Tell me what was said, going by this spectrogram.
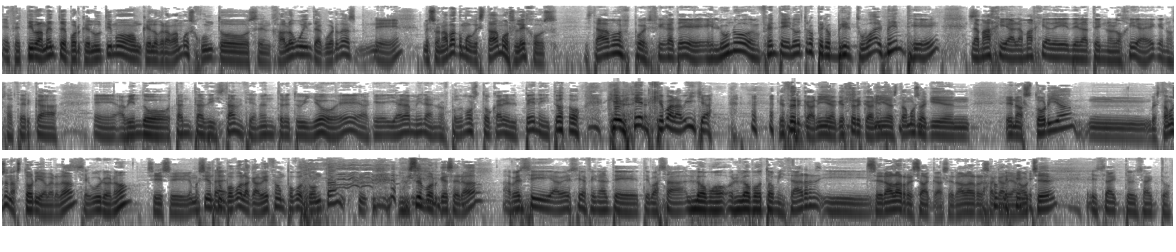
Efectivamente, porque el último, aunque lo grabamos juntos en Halloween, ¿te acuerdas? Sí. Me sonaba como que estábamos lejos. Estábamos, pues fíjate, el uno enfrente del otro, pero virtualmente, ¿eh? La magia, la magia de, de la tecnología, ¿eh? Que nos acerca eh, habiendo tanta distancia, ¿no? Entre tú y yo, ¿eh? Y ahora, mira, nos podemos tocar el pene y todo. ¡Qué bien, qué maravilla! Qué cercanía, qué cercanía. Estamos aquí en, en Astoria. Mm, estamos en Astoria, ¿verdad? Seguro, ¿no? Sí, sí. Yo me siento Está- un poco la cabeza un poco tonta. no sé por qué será. A ver si, a ver si al final te, te vas a lomo- lobotomizar y... Será la resaca, será la resaca de anoche. Exacto, exacto.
